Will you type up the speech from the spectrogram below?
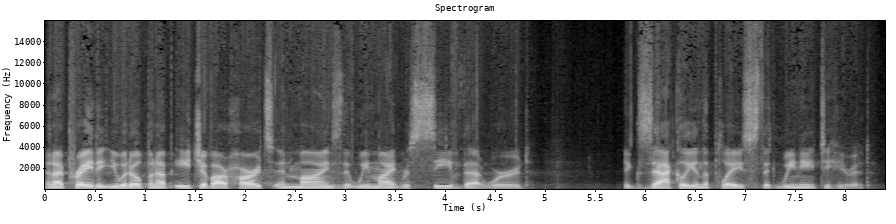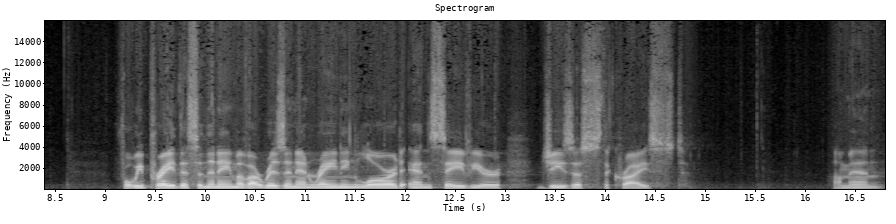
And I pray that you would open up each of our hearts and minds that we might receive that word exactly in the place that we need to hear it. For we pray this in the name of our risen and reigning Lord and Savior, Jesus the Christ. Amen.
